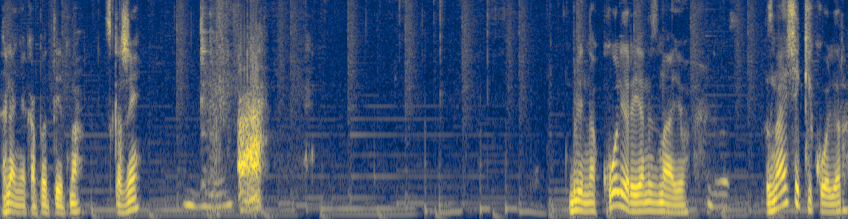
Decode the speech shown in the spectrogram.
Глянь, як апетитна. Скажи. А! Блін, на колір я не знаю. Знаєш, який колір?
